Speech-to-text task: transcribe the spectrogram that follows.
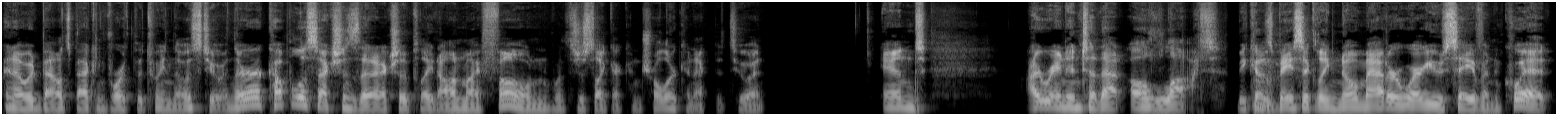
and I would bounce back and forth between those two. And there are a couple of sections that I actually played on my phone with just like a controller connected to it. And I ran into that a lot because Hmm. basically, no matter where you save and quit,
